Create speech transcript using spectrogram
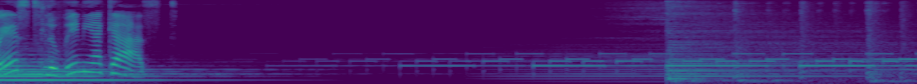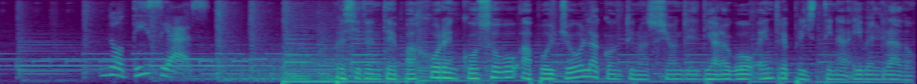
es Slovenia Cast. Noticias. Presidente Pajor en Kosovo apoyó la continuación del diálogo entre Pristina y Belgrado.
